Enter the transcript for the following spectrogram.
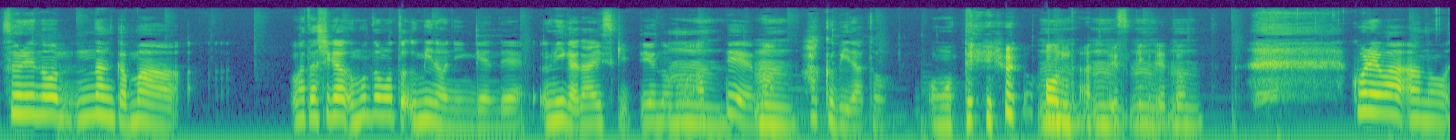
それの、なんかまあ、私がもともと海の人間で、海が大好きっていうのもあって、まあ、ハクビだと思っている本なんですけれど、これは、あの、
